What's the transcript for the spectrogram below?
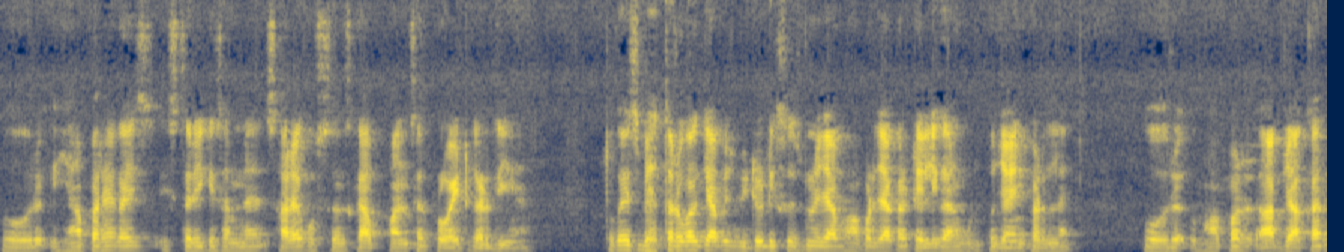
और यहाँ पर है गाइस इस तरीके से हमने सारे क्वेश्चंस का आपको आंसर प्रोवाइड कर दिए हैं। तो गाइस बेहतर होगा कि आप इस वीडियो डिस्क्रिप्शन में जाए वहाँ पर जाकर टेलीग्राम ग्रुप को ज्वाइन कर लें और वहाँ पर आप जाकर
